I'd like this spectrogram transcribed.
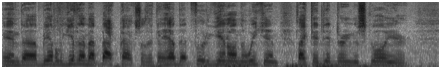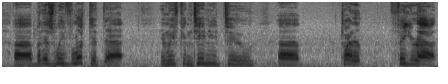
and uh, be able to give them that backpack so that they have that food again on the weekend like they did during the school year. Uh, but as we've looked at that and we've continued to uh, try to figure out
